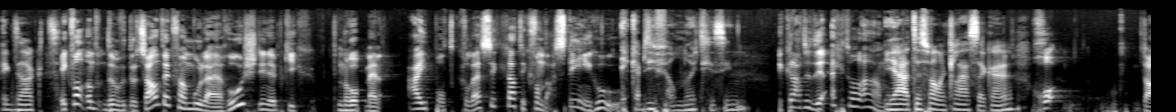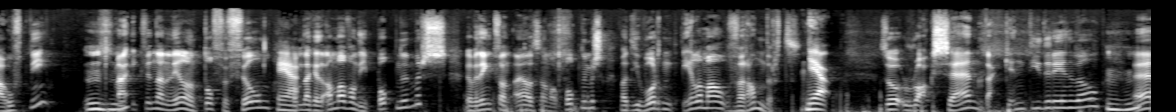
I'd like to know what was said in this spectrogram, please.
exact. Ik vond de soundtrack van Moulin Rouge, die heb ik nog op mijn iPod Classic gehad. Ik vond dat steengoed. Ik heb die film nooit gezien. Ik raad u die echt wel aan. Ja, het is wel een classic, hè? Goh, dat hoeft niet. Mhm. Maar ik vind dat een hele toffe film, Ja. omdat je allemaal van die popnummers, je bedenkt van, ah, ja, dat zijn allemaal popnummers, maar die worden helemaal veranderd. Ja. Zo Roxanne, dat kent iedereen wel, Mhm. hè,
